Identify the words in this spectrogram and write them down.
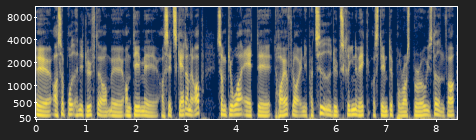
øh, og så brød han et løfte om, øh, om det med at sætte skatterne op, som gjorde, at øh, højrefløjen i partiet løb skrigende væk og stemte på Ross Perot i stedet for,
